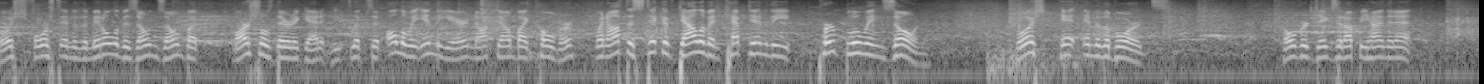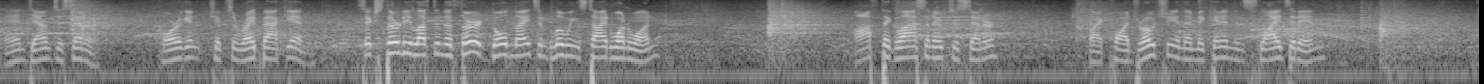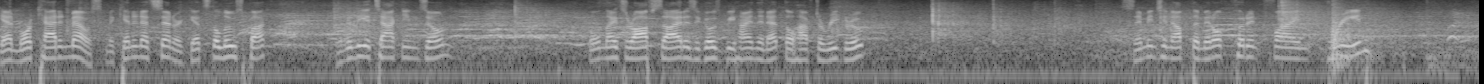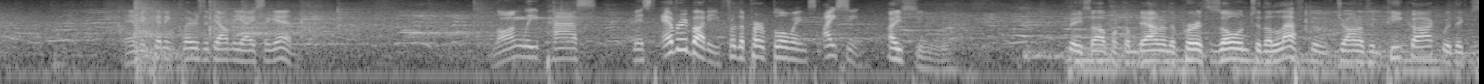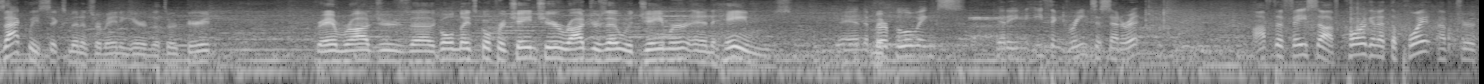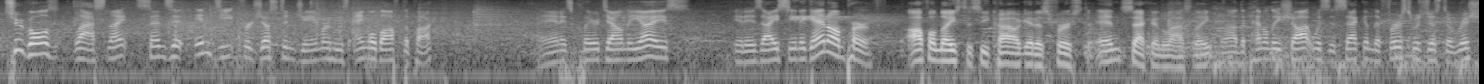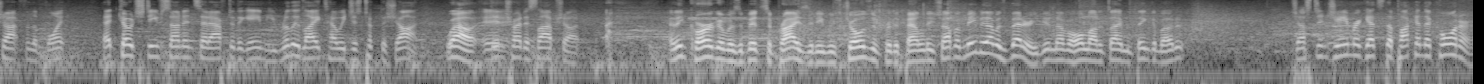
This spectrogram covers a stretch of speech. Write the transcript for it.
Bush forced into the middle of his own zone, but Marshall's there to get it. He flips it all the way in the air, knocked down by Cover. Went off the stick of Gallivan, kept in the Perth Blue Wings zone. Bush hit into the boards. Cover digs it up behind the net and down to center. Corrigan chips it right back in. 6.30 left in the third. Gold Knights and Blue Wings tied 1 1. Off the glass and out to center by Quattrochi, and then McKinnon then slides it in. Again, more cat and mouse. McKinnon at center gets the loose puck into the attacking zone. Gold Knights are offside as it goes behind the net. They'll have to regroup. Symington up the middle, couldn't find Green. And McKinnon clears it down the ice again. Long lead pass missed everybody for the Perth Blue Wings. Icing. Icing. Face off will come down in the Perth zone to the left of Jonathan Peacock with exactly six minutes remaining here in the third period. Graham Rogers, uh, the Golden Knights go for a change here. Rogers out with Jamer and Hames. And the Perth Blue Wings getting Ethan Green to center it. Off the face-off, Corrigan at the point after two goals last night sends it in deep for Justin Jamer, who's angled off the puck. And it's cleared down the ice. It is icing again on Perth. Awful nice to see Kyle get his first and second last night. Uh, the penalty shot was the second. The first was just a wrist shot from the point. Head coach Steve Sundin said after the game he really liked how he just took the shot. Well, Didn't eh, try to slap shot. I think Corrigan was a bit surprised that he was chosen for the penalty shot, but maybe that was better. He didn't have a whole lot of time to think about it. Justin Jamer gets the puck in the corner.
